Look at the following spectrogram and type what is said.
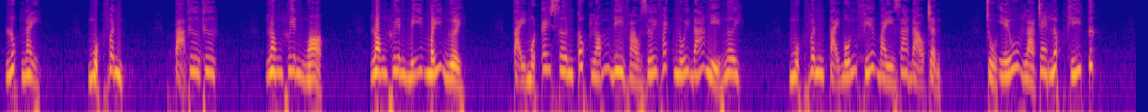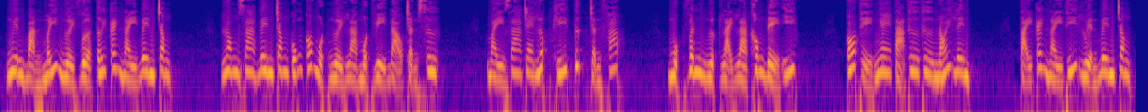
lúc này, mục vân, tạ thư thư, long huyên ngọ, long huyên mỹ mấy người, tại một cái sơn cốc lóm đi vào dưới vách núi đá nghỉ ngơi, mục vân tại bốn phía bày ra đạo trận, chủ yếu là che lấp khí tức. nguyên bản mấy người vừa tới cái này bên trong. long ra bên trong cũng có một người là một vị đạo trận sư. bày ra che lấp khí tức trận pháp. mục vân ngược lại là không để ý có thể nghe tạ thư thư nói lên. tại cái này thí luyện bên trong.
